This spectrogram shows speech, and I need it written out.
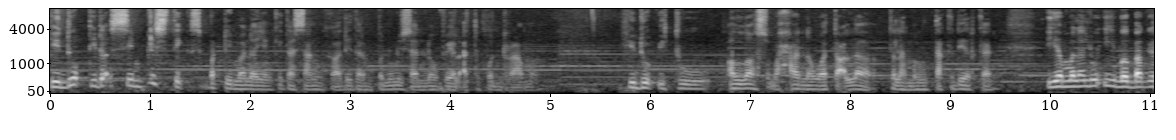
Hidup tidak simplistik seperti mana yang kita sangka di dalam penulisan novel ataupun drama. Hidup itu Allah Subhanahu Wa Taala telah mentakdirkan. Ia melalui berbagai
